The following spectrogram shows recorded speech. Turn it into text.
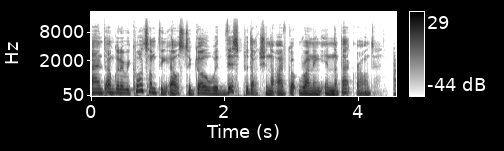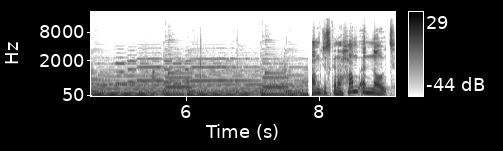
and I'm going to record something else to go with this production that I've got running in the background. I'm just going to hum a note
